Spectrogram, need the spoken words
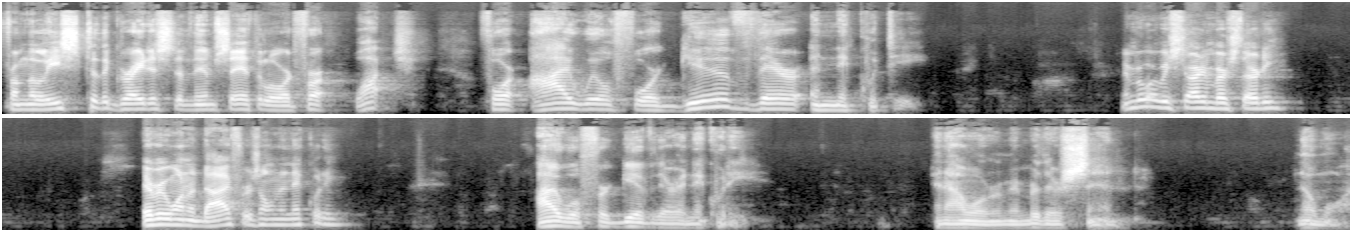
from the least to the greatest of them, saith the Lord. For watch, for I will forgive their iniquity. Remember where we started in verse 30? Everyone to die for his own iniquity? I will forgive their iniquity and I will remember their sin no more.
